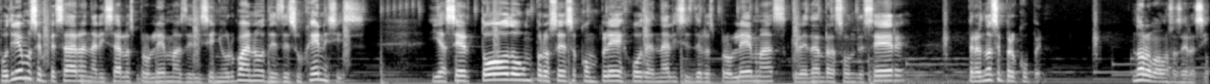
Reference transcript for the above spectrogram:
podríamos empezar a analizar los problemas de diseño urbano desde su génesis y hacer todo un proceso complejo de análisis de los problemas que le dan razón de ser, pero no se preocupen, no lo vamos a hacer así.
